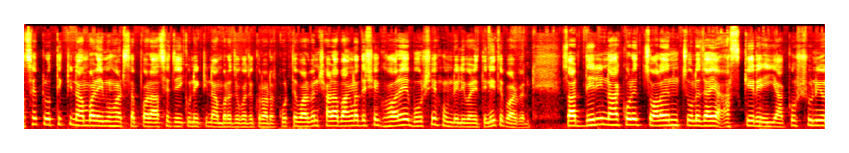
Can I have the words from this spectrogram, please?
আছে। প্রত্যেকটি নাম্বার এই হোয়াটসঅ্যাপ করা আছে। যে কোনো একটি নাম্বারে যোগাযোগ করে অর্ডার করতে পারবেন। সারা বাংলাদেশে ঘরে বসে হোম ডেলিভারিতে নিতে পারবেন। সো আর দেরি না করে চলেন, চলে যায় আজকের এই আকর্ষণীয়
